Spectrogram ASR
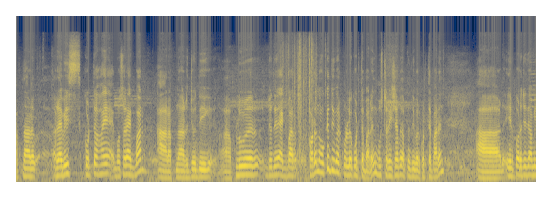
আপনার র্যাবিস করতে হয় বছরে একবার, আর আপনার যদি ফ্লুয়ের যদি একবার করেন, ওকে দুইবার করলে করতে পারেন বুস্টার হিসাবে আপনি দুইবার করতে পারেন। আর এরপরে যদি আমি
